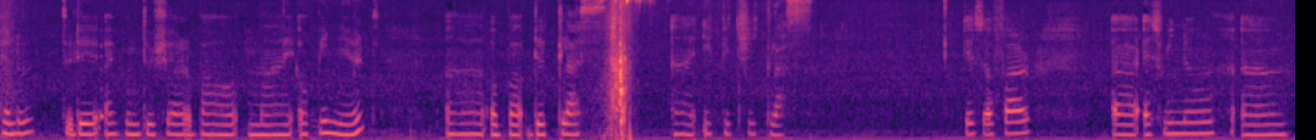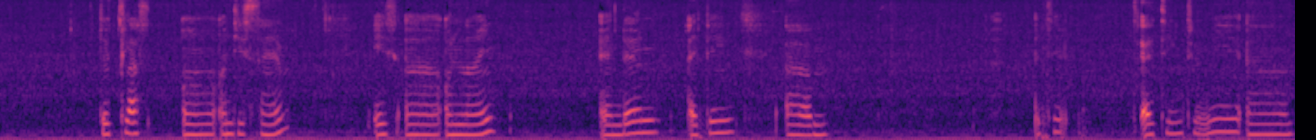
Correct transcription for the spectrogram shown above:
Hello, today I want to share about my opinion uh, about the class uh, EP3 class. Okay, so far, uh, as we know, um, the class uh, on this sem is uh, online, and then I think, um, I think, I think to me, um.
